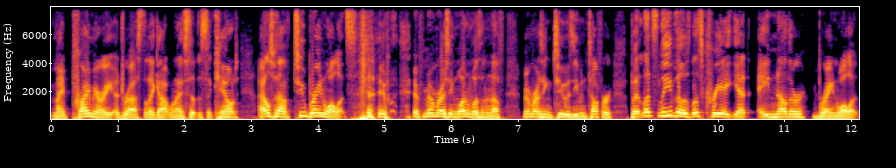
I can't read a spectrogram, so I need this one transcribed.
my primary address that I got when I set this account. I also have two brain wallets. if memorizing one wasn't enough, memorizing two is even tougher. But let's leave those. Let's create yet another brain wallet.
